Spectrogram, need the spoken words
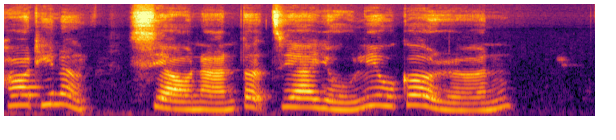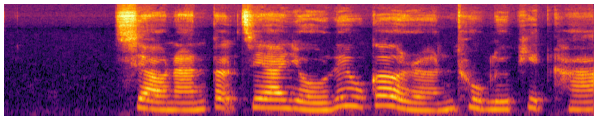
ข้อที่หนึ่ลิ่วเกอเหรน เฉียวหนานเต๋อเจียโหยริ่วเก้อเหรินถูกหรือผิดคะ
